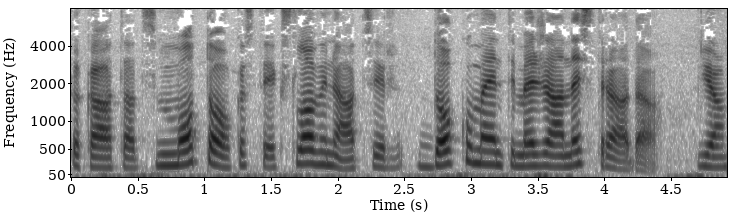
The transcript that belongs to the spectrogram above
tā kā tāds moto, kas tiek slavināts, ir dokumenti mežā nestrādā. Jā,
